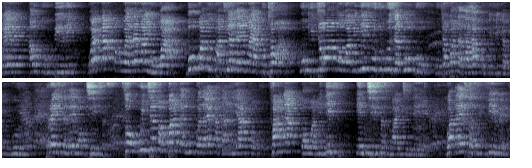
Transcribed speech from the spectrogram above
mbele, haukuhubiri. Whether wherever you are, Mungu akupatia neema ya kutoa. Ukitoa kwa uaminifu, utukuze Mungu, utapata dhahabu ukifika mbinguni. Praise the name of Jesus. So whichever burden Mungu anaweka ndani yako, fanya kwa uaminifu in Jesus mighty name. Bwana Yesu asifiwe.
